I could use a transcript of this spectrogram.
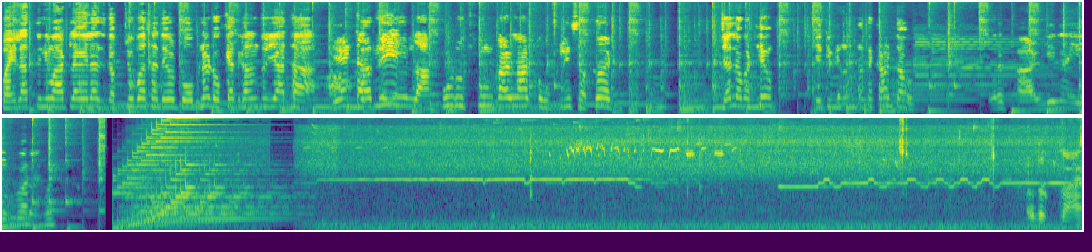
पहिला तुम्ही वाट लावायला गपचूप बसा तेव्हा टोप ना डोक्यात घालून तुझ्या आता. हे टाकली. लाकूड उचलून काढला टोपली सकट. चल लवकर ठेव. ते तिकडे काढ जाऊ अरे काढली ना अरे काय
